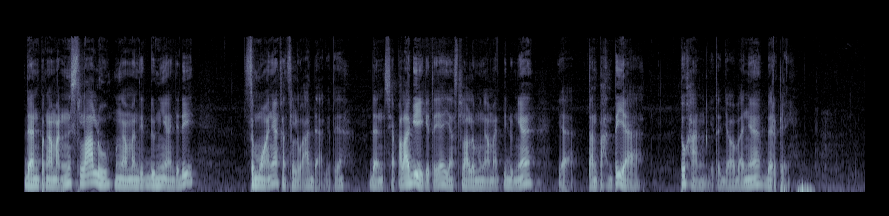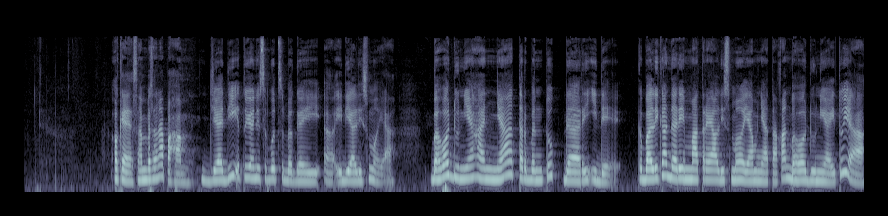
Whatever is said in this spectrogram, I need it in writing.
dan pengamat ini selalu mengamati dunia jadi semuanya akan selalu ada gitu ya dan siapa lagi gitu ya yang selalu mengamati dunia ya tanpa henti ya Tuhan gitu jawabannya Berkeley Oke, sampai sana paham. Jadi itu yang disebut sebagai uh, idealisme ya. Bahwa dunia hanya terbentuk dari ide. Kebalikan dari materialisme yang menyatakan bahwa dunia itu ya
